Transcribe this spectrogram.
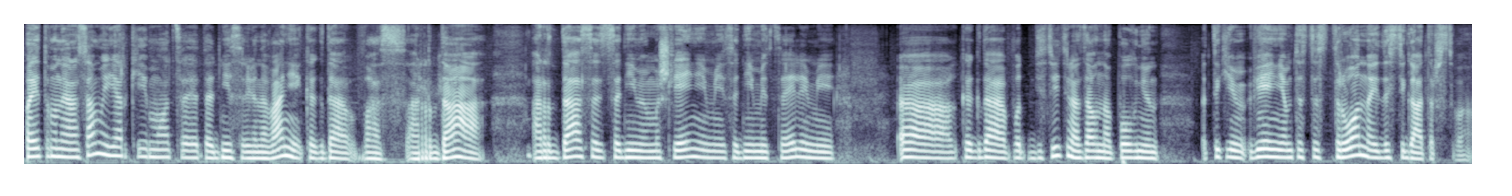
поэтому, наверное, самые яркие эмоции это дни соревнований, когда вас орда, орда с, с одними мышлениями, с одними целями, а, когда вот действительно зал наполнен таким веянием тестостерона и достигаторства.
